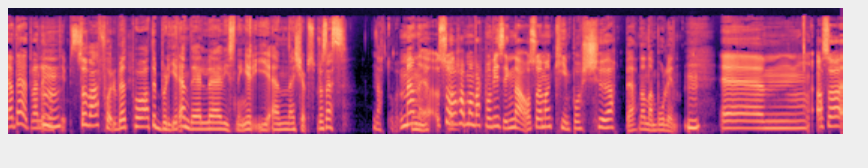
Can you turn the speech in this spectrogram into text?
ja, det er et veldig Mm. godt tips. Så vær forberedt på at det blir en del eh, visninger i en kjøpsprosess. Nettopp. Men Mm. eh, så har man vært på visning, da, og så er man keen på å kjøpe denne boligen. Mm. Eh, altså,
